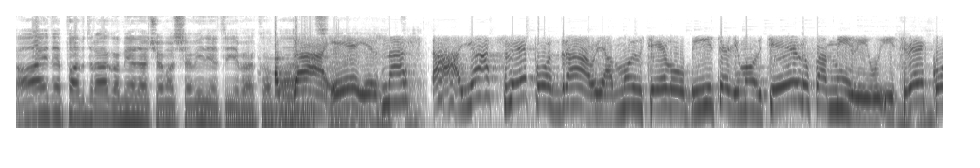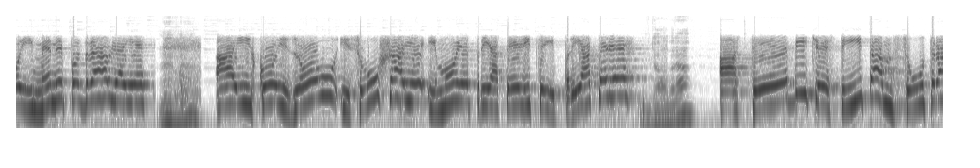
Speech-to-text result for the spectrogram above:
Ajde, pa drago mi je da ćemo se vidjeti, Bakobarice. Da, e, je, znaš, a ja sve pozdravljam, moju cijelu obitelj i moju cijelu familiju i sve koji mene pozdravljaje, a i koji zovu i slušaje i moje prijateljice i prijatelje, Dobro. a tebi čestitam sutra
